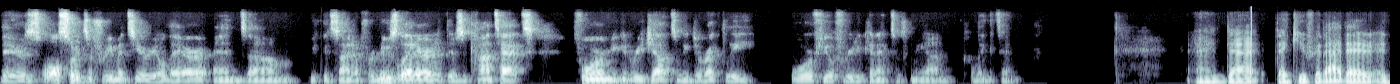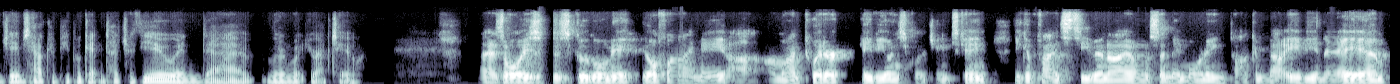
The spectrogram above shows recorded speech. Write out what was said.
there's all sorts of free material there, and um, you could sign up for a newsletter. There's a contact form. You could reach out to me directly, or feel free to connect with me on LinkedIn. And uh, thank you for that. And, and, James, how can people get in touch with you and uh, learn what you're up to? As always, just Google me. You'll find me. Uh, I'm on Twitter, AV underscore James King. You can find Steve and I on Sunday morning talking about AV in the AM.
